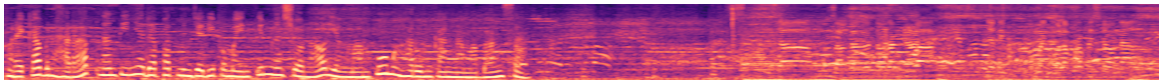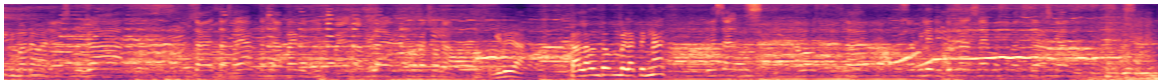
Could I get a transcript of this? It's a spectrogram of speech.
Mereka berharap nantinya dapat menjadi pemain tim nasional yang mampu mengharumkan nama bangsa. bisa membanggakan orang tua menjadi pemain bola profesional. Gimana mas? Ya, semoga cita saya tercapai menjadi pemain bola yang profesional. gitu ya. Kalau untuk membela timnas, Ya, saya, kalau saya terpilih di timnas saya senang sekali.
